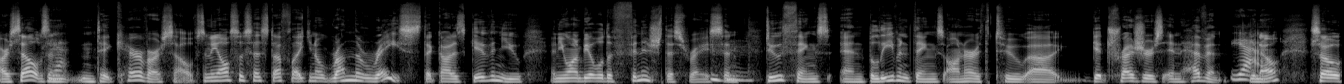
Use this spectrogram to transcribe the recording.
ourselves and, Yeah. and take care of ourselves and he also says stuff like you know run the race that god has given you and you want to be able to finish this race Mm-hmm. and do things and believe in things on earth to uh, get treasures in heaven Yeah. you know so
